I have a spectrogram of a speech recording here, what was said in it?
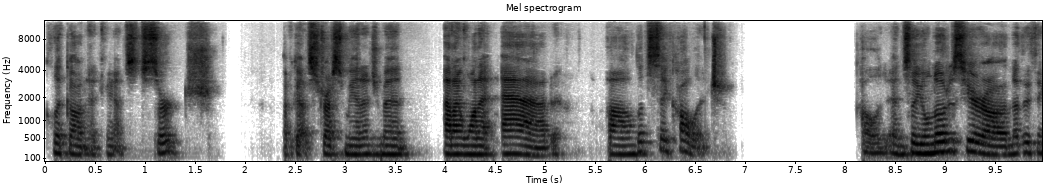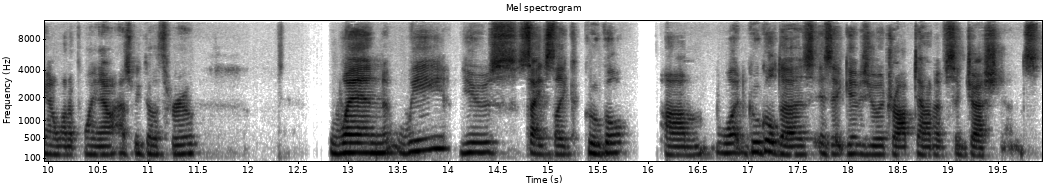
click on advanced search. I've got stress management and I want to add, uh, let's say college. College. And so you'll notice here uh, another thing I want to point out as we go through. When we use sites like Google, um, what Google does is it gives you a drop down of suggestions.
